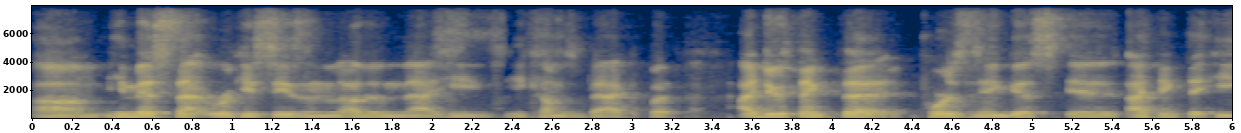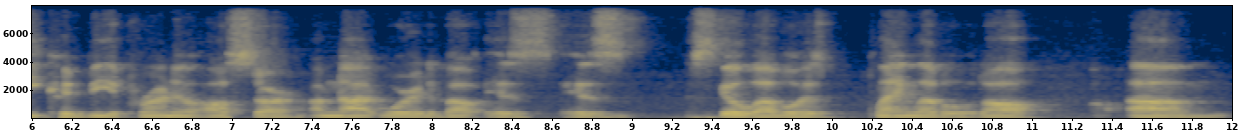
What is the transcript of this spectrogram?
um, he missed that rookie season, and other than that, he he comes back. But I do think that Porzingis is. I think that he could be a perennial All Star. I'm not worried about his his skill level, his playing level at all. Um,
